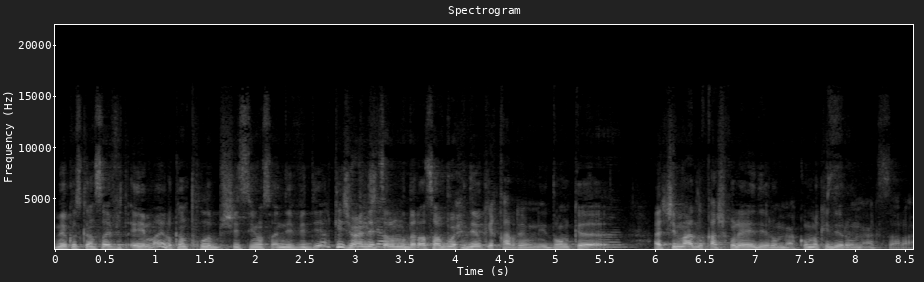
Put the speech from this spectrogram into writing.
mais كنت كنصيفط ايميل وكنطلب شي séance individuelle كيجيو عندي حتى المدرسة بوحدي وكيقريوني donc هادشي ما تلقاش ولا يديروا معك هما كيديروا معك الصراحه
